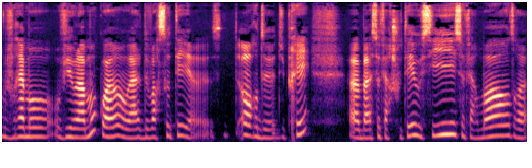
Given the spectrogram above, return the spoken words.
vraiment violemment, quoi, hein, à devoir sauter euh, hors de, du pré, euh, bah, se faire shooter aussi, se faire mordre.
